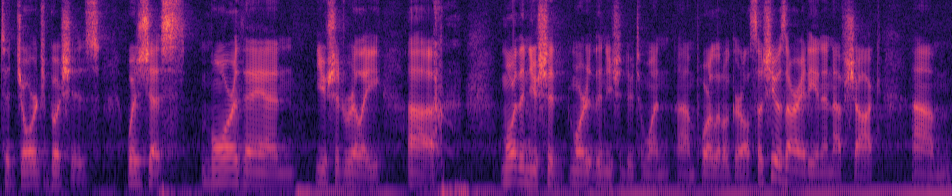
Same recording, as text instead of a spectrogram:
to George Bush's was just more than you should really, uh, more than you should, more than you should do to one um, poor little girl. So she was already in enough shock um,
